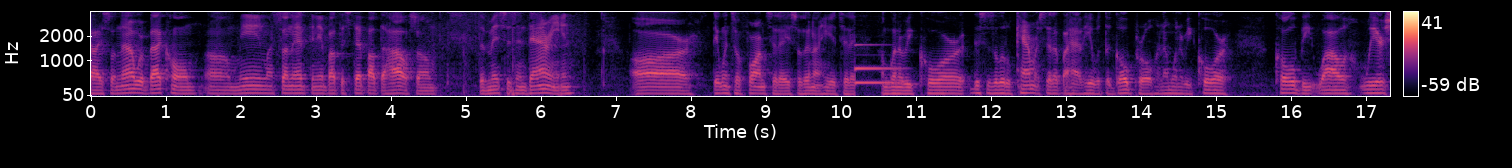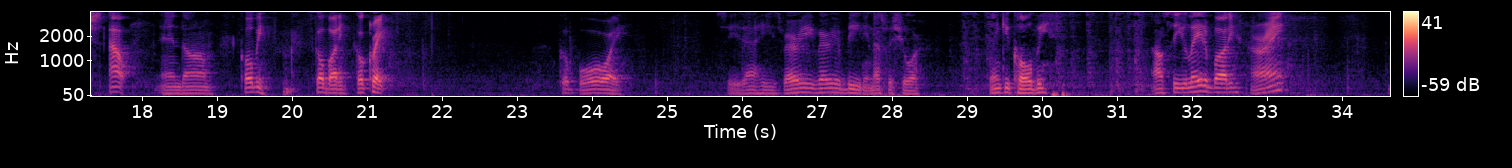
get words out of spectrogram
Guys, so now we're back home. Um, me and my son Anthony about to step out the house. Um, the missus and Darian are they went to a farm today, so they're not here today. I'm gonna record. This is a little camera setup I have here with the GoPro, and I'm gonna record Kobe while we're out. And um, Kobe, let's go, buddy. Go crate. Good boy. See that he's very, very obedient. That's for sure. Thank you, Kobe. I'll see you later, buddy. All right?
